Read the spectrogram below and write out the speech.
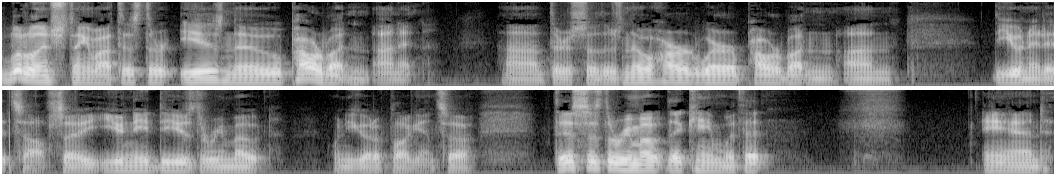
a little interesting about this, there is no power button on it. Uh, there's so there's no hardware power button on the unit itself. So you need to use the remote when you go to plug in. So this is the remote that came with it. And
